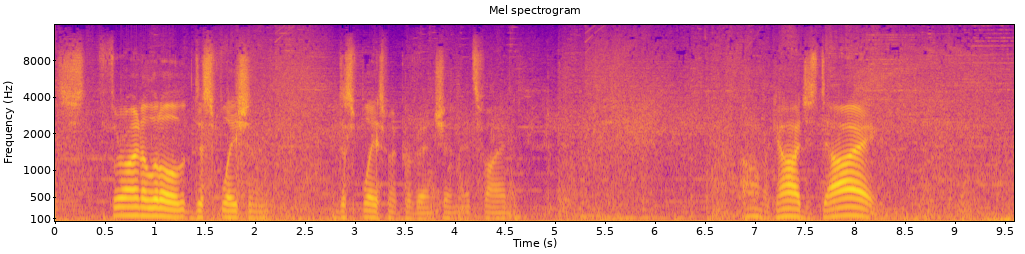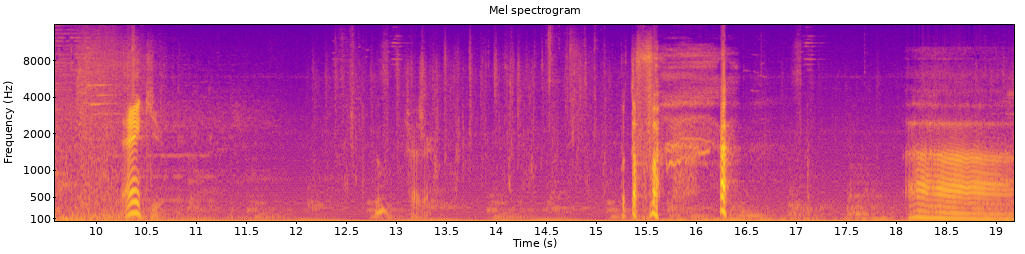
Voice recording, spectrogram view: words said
Throw in a little displacement displacement prevention. It's fine. Oh my god, just die. Thank you. Ooh, treasure. What the fuck? Ah,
